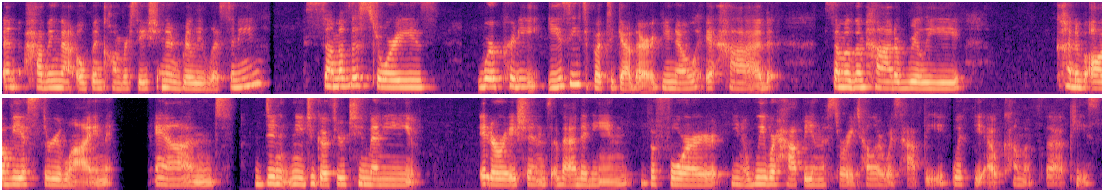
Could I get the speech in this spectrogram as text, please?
and having that open conversation and really listening. Some of the stories were pretty easy to put together. You know, it had some of them had a really kind of obvious through line and didn't need to go through too many iterations of editing before you know we were happy and the storyteller was happy with the outcome of the piece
